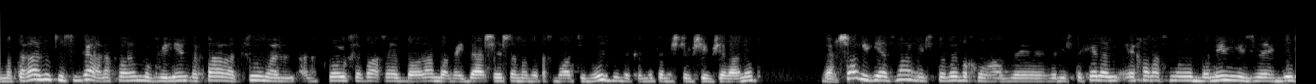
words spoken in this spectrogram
המטרה הזאת הושגה, אנחנו היום מובילים בפער עצום על, על כל חברה אחרת בעולם במידע שיש לנו בתחבורה ציבורית ובכמות המשתמשים שלנו. ועכשיו הגיע הזמן להסתובב אחורה ולהסתכל על איך אנחנו בונים מזה גוף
